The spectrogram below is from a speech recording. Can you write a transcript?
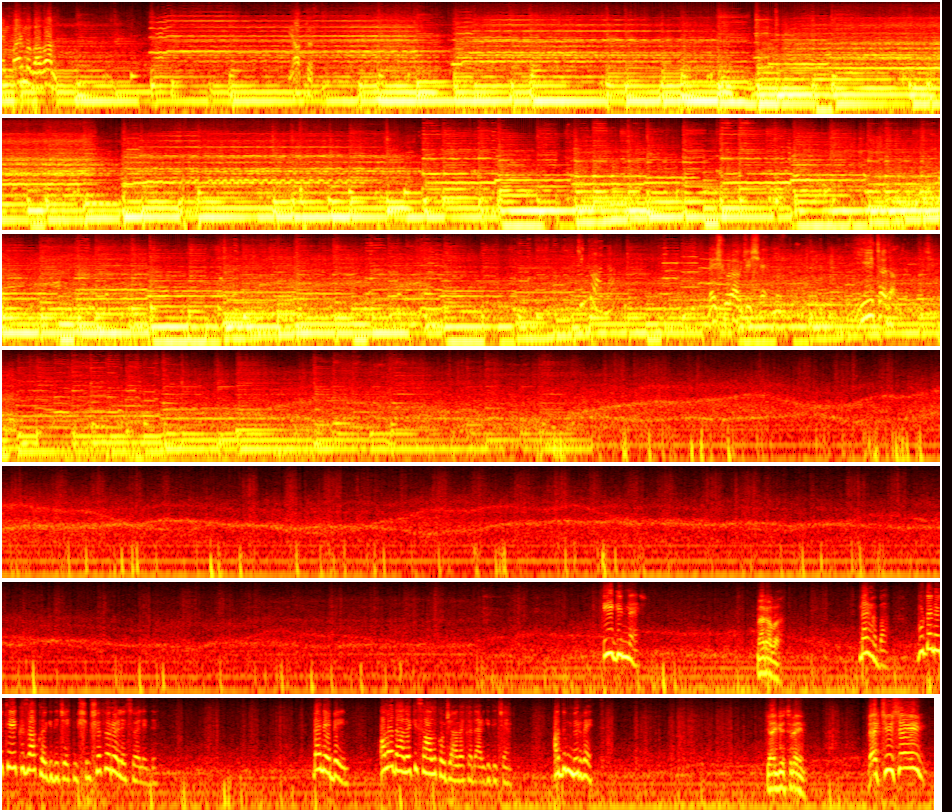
Emrin var mı babam? Чище. İyi günler. Merhaba. Merhaba. Buradan öteye kızakla gidecekmişim. Şoför öyle söyledi. Ben ebeyim. Aladağ'daki sağlık ocağına kadar gideceğim. Adım Mürvet. Gel götüreyim. Bekçi Hüseyin!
